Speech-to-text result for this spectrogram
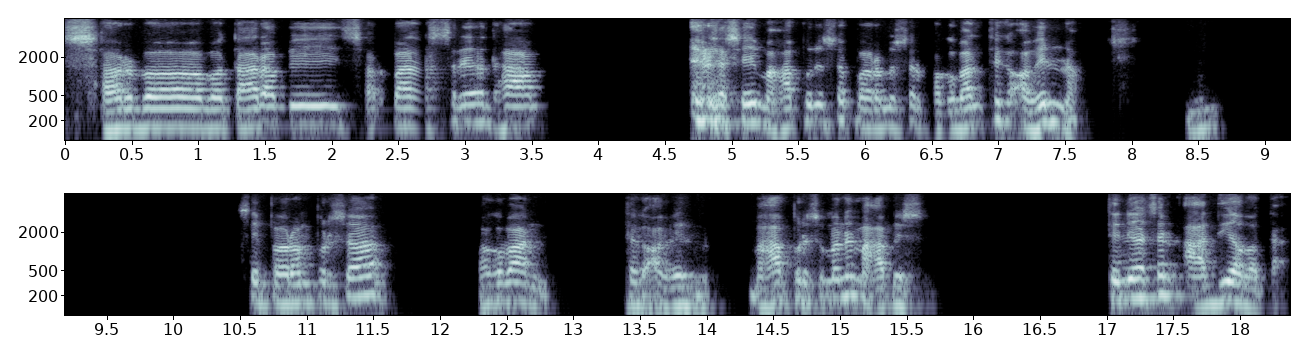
সর্ববতার সর্বাশ্রয় ধাম। সেই মহাপুরুষ পরমেশ্বর ভগবান থেকে অভিন্ন। সেই পরম পুরুষ ভগবান থেকে অভিন্ন। মহাপুরুষ মানে মহাবিষ্ণু। তিনি হচ্ছেন আদি অবতার।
